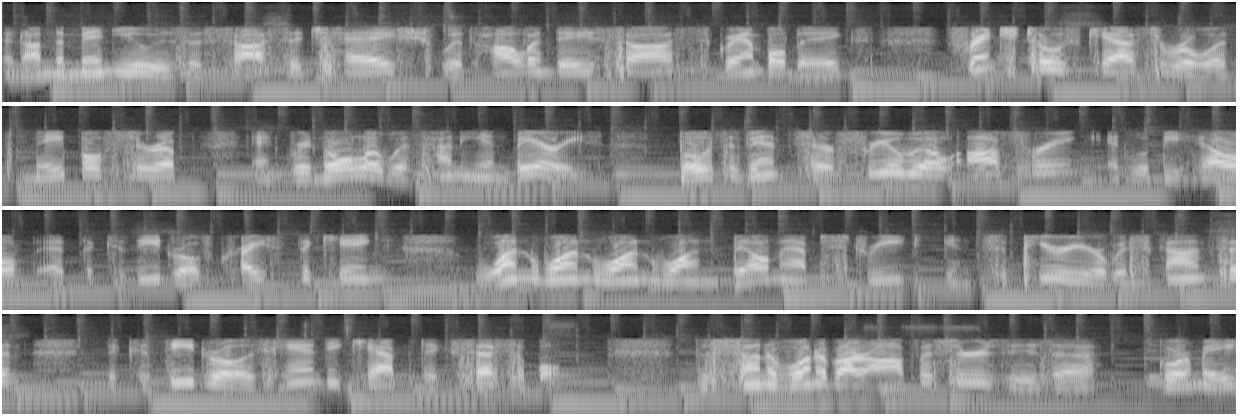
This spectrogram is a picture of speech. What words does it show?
and on the menu is a sausage hash with hollandaise sauce, scrambled eggs, French toast casserole with maple syrup, and granola with honey and berries. Both events are free will offering and will be held at the Cathedral of Christ the King, 1111 Belknap Street in Superior, Wisconsin. The cathedral is handicapped accessible. The son of one of our officers is a gourmet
